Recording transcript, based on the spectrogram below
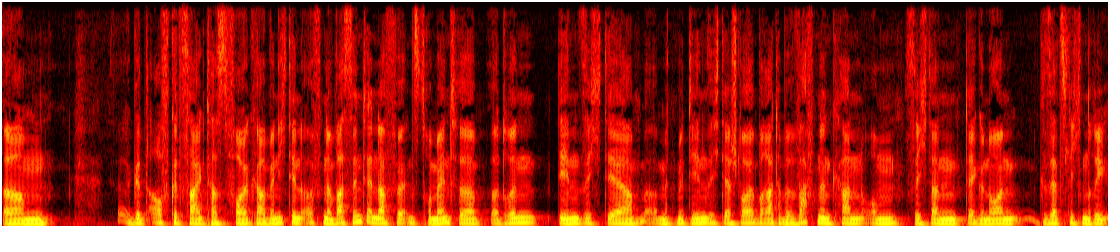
ähm, aufgezeigt hast, Volker, wenn ich den öffne, was sind denn da für Instrumente äh, drin, denen sich der, äh, mit, mit denen sich der Steuerberater bewaffnen kann, um sich dann der genauen gesetzlichen Re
